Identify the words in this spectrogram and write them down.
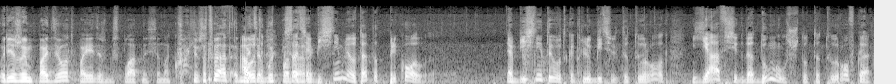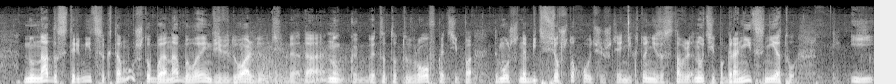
режим падет, поедешь бесплатно себе на колледж. А вот, будет кстати, объясни мне вот этот прикол. Объясни ты вот как любитель татуировок. Я всегда думал, что татуировка, ну, надо стремиться к тому, чтобы она была индивидуальной у тебя, да? Ну, как бы это татуировка, типа, ты можешь набить все, что хочешь, тебя никто не заставляет, ну, типа, границ нету. И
